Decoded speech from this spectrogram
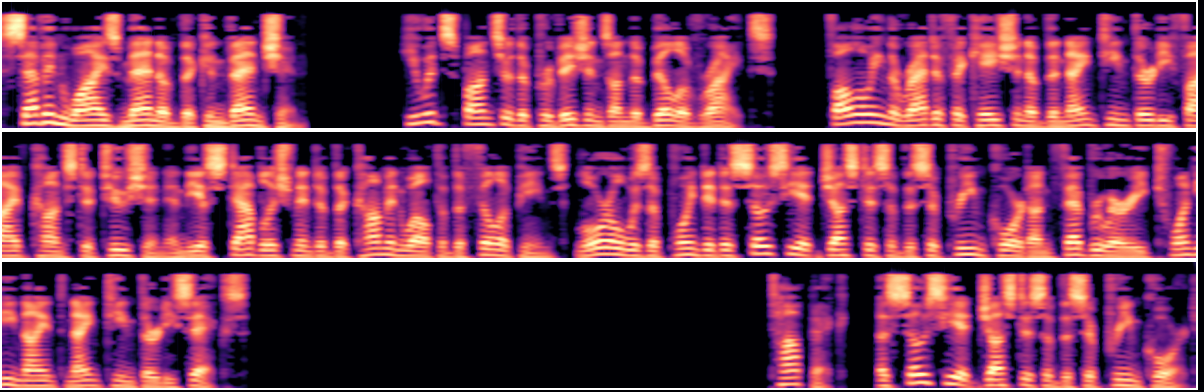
Seven Wise Men of the Convention, he would sponsor the provisions on the Bill of Rights. Following the ratification of the 1935 Constitution and the establishment of the Commonwealth of the Philippines, Laurel was appointed Associate Justice of the Supreme Court on February 29, 1936. Associate Justice of the Supreme Court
